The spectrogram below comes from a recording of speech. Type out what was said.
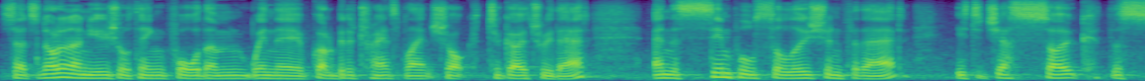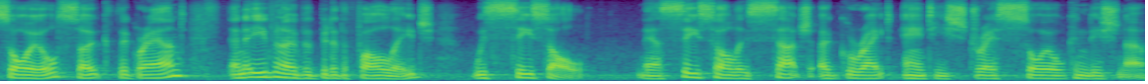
So it's not an unusual thing for them when they've got a bit of transplant shock to go through that. And the simple solution for that is to just soak the soil, soak the ground, and even over a bit of the foliage with Seasol. Now, Seasol is such a great anti-stress soil conditioner,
